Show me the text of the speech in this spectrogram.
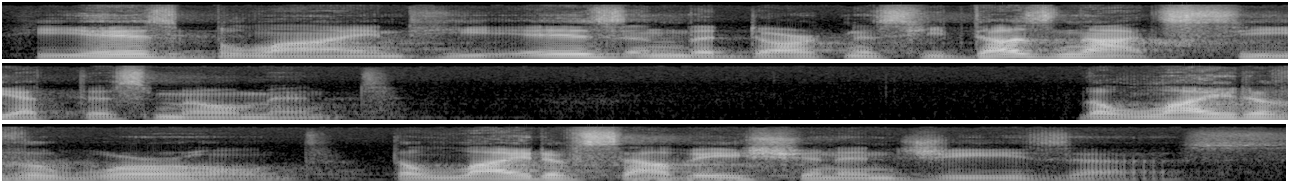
He is blind, he is in the darkness, he does not see at this moment the light of the world, the light of salvation in Jesus.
